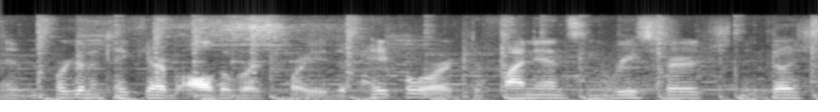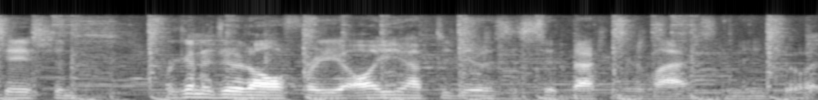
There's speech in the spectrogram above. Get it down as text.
and we're going to take care of all the work for you. The paperwork, the financing, research, negotiation, we're going to do it all for you. All you have to do is just sit back and relax and enjoy.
